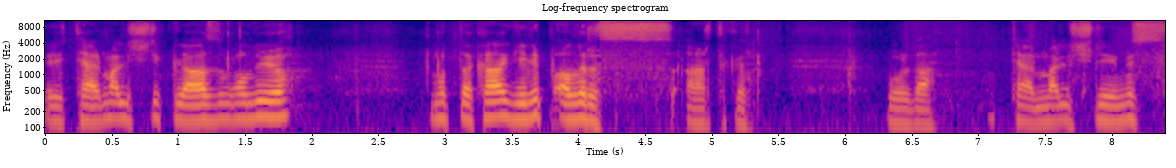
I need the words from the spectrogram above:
e, termal içlik lazım oluyor. Mutlaka gelip alırız artık buradan. Termal içliğimiz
